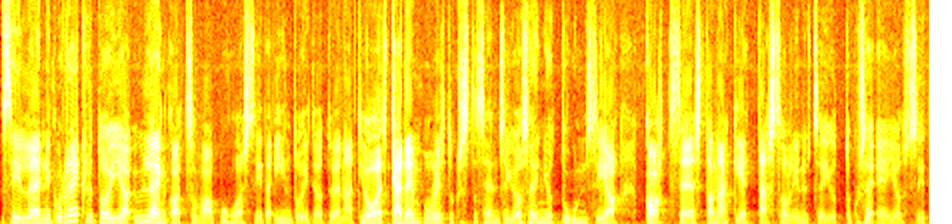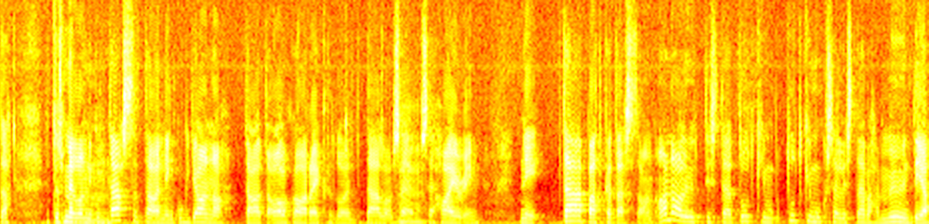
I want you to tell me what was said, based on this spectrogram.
silleen niin kuin rekrytoijia ylen katsovaa puhua siitä intuitiotyönä, että joo, että kädenpuristuksesta sen se jo, sen jo tunsi ja katseesta näki, että tässä oli nyt se juttu, kun se ei ole sitä. Että jos meillä on mm. niin kuin tässä tämä niin kuin jana, täältä alkaa rekrytointi, täällä on se, mm. se hiring, niin tämä pätkä tässä on analyyttistä ja tutkim- tutkimuksellista ja vähän myyntiä,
